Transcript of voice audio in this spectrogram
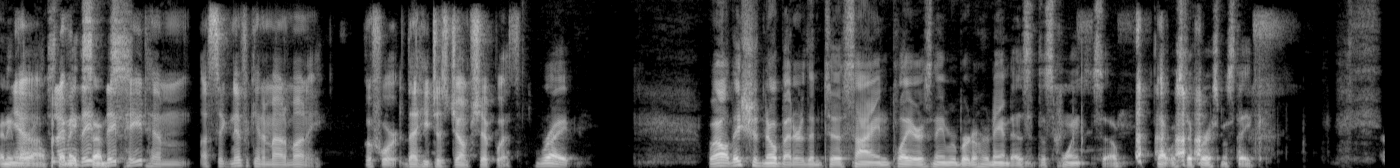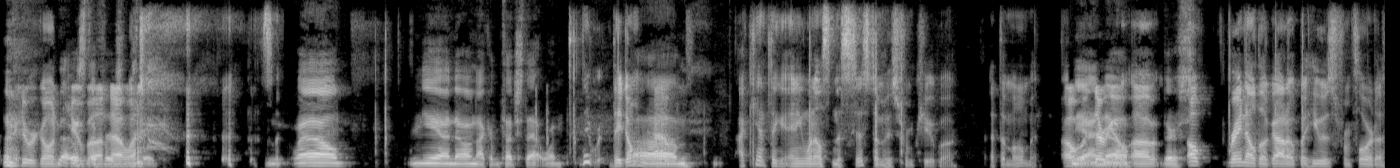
anywhere yeah, else. but that I mean, makes they, sense. they paid him a significant amount of money before that he just jumped ship with. Right. Well, they should know better than to sign players named Roberto Hernandez at this point. So that was their first mistake. You were going Cuba on that one. well, yeah, no, I'm not going to touch that one. They, they don't have. Um, I can't think of anyone else in the system who's from Cuba at the moment. Oh, Yeah, there we go. Uh, there's oh, Raynel Delgado, but he was from Florida.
